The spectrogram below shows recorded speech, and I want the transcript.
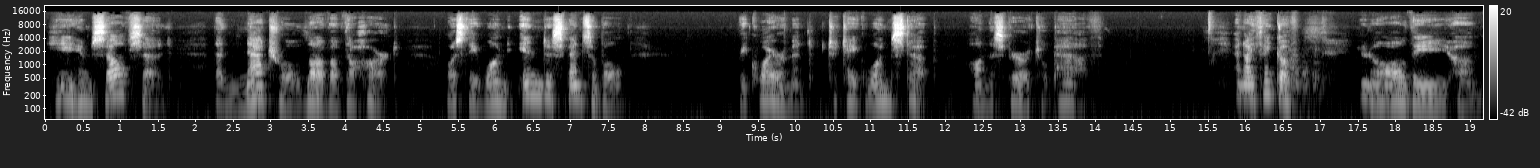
He himself said the natural love of the heart was the one indispensable requirement to take one step on the spiritual path. And I think of, you know, all the um,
